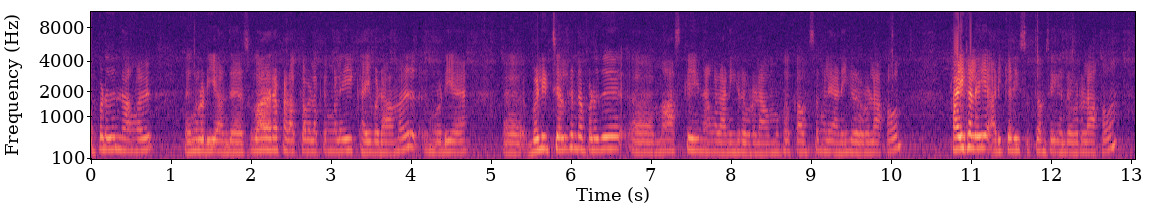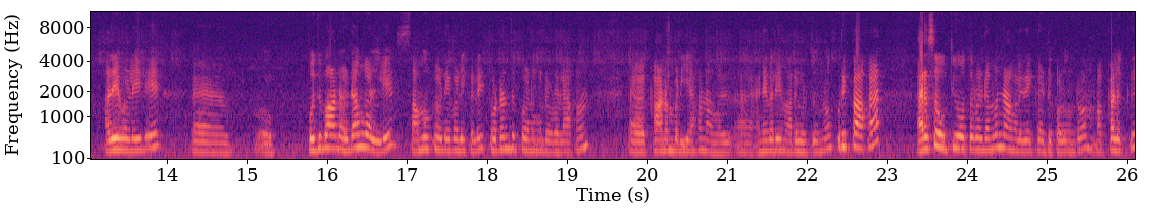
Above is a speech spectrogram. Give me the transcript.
எப்பொழுதும் நாங்கள் எங்களுடைய அந்த சுகாதார பழக்க வழக்கங்களை கைவிடாமல் எங்களுடைய வெளி செல்கின்ற பொழுது மாஸ்கை நாங்கள் அணிகிறவர்களாகவும் முகக்கவசங்களை அணிகிறவர்களாகவும் கைகளை அடிக்கடி சுத்தம் செய்கின்றவர்களாகவும் அதே வழியிலே பொதுவான இடங்களிலே சமூக இடைவெளிகளை தொடர்ந்து பேணுகின்றவர்களாகவும் காணும்படியாக நாங்கள் அனைவரையும் அறிவுறுத்துகின்றோம். குறிப்பாக அரச உத்தியோகத்தரிடமும் நாங்கள் இதை கேட்டுக்கொள்கின்றோம். மக்களுக்கு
